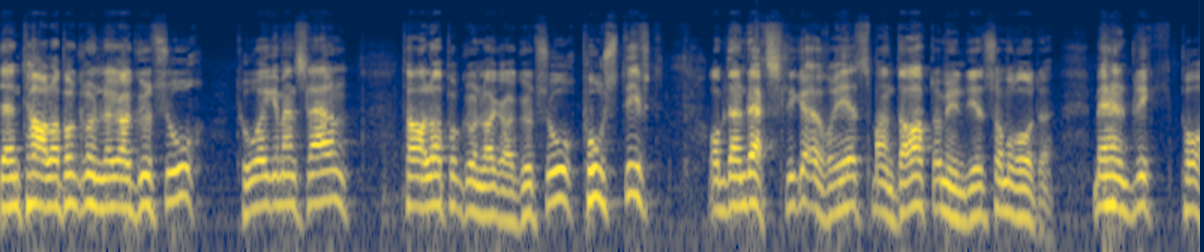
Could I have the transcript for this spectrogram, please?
Den taler på grunnlag av Guds ord, toregimentslæren, taler på grunnlag av Guds ord positivt om den verdslige øvrighets mandat og myndighetsområde, med henblikk på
